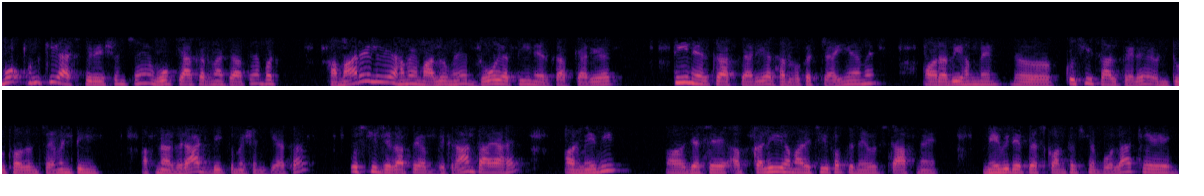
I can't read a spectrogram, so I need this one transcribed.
वो उनकी एस्पिरेशन हैं, वो क्या करना चाहते हैं बट हमारे लिए हमें मालूम है दो या तीन एयरक्राफ्ट कैरियर तीन एयरक्राफ्ट कैरियर हर वक्त चाहिए हमें, और अभी हमने कुछ ही साल पहले इन 2017 अपना विराट डिकमीशन किया था, उसकी जगह पे अब विक्रांत आया है, और मे बी जैसे अब कल ही हमारे chief of the naval staff ने नेवी डे प्रेस कॉन्फ्रेंस में बोला कि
